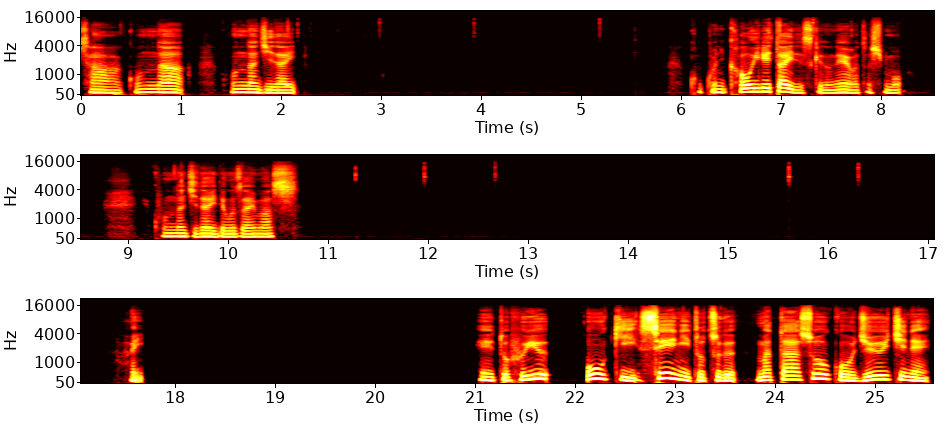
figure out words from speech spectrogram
さあ、こんな、こんな時代。ここに顔入れたいですけどね、私も。こんな時代でございます。はい。えっ、と、冬、王期、生に嫁ぐ、また、宗光11年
